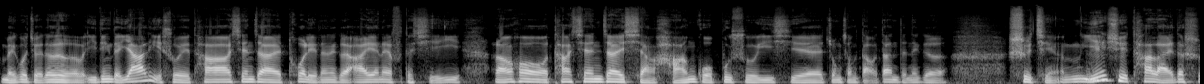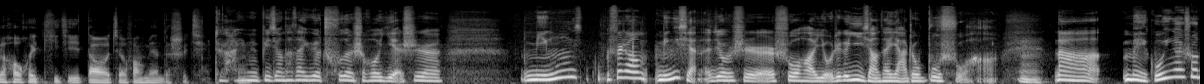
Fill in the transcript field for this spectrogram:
美国觉得一定的压力，所以他现在脱离了那个 INF 的协议，然后他现在想韩国部署一些中程导弹的那个事情，也许他来的时候会提及到这方面的事情。对啊，因为毕竟他在月初的时候也是。明非常明显的就是说哈，有这个意向在亚洲部署哈。嗯，那美国应该说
